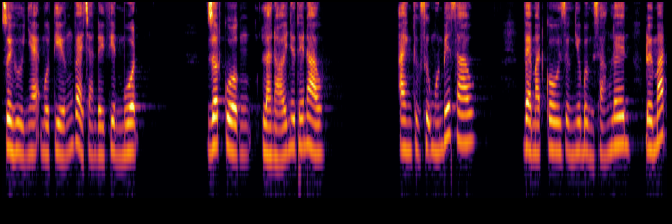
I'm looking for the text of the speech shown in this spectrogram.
rồi hử nhẹ một tiếng vẻ tràn đầy phiền muộn. Rốt cuộc là nói như thế nào? Anh thực sự muốn biết sao? Vẻ mặt cô dường như bừng sáng lên, đôi mắt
